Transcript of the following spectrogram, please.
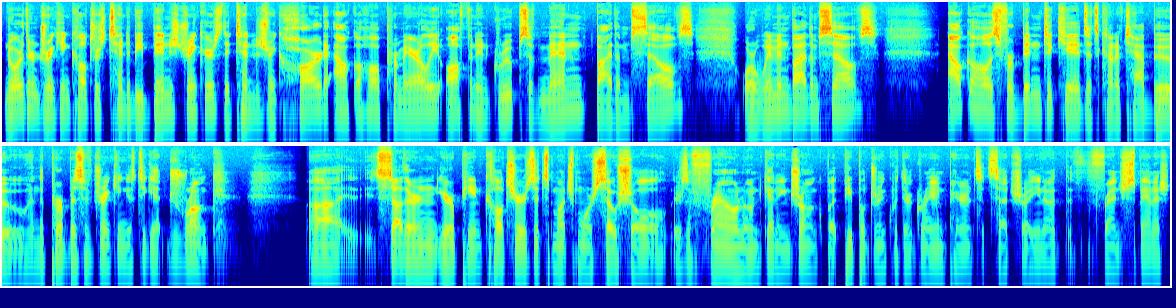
Northern drinking cultures tend to be binge drinkers. They tend to drink hard alcohol primarily, often in groups of men by themselves or women by themselves alcohol is forbidden to kids. It's kind of taboo, and the purpose of drinking is to get drunk. Uh, Southern European cultures, it's much more social. There's a frown on getting drunk, but people drink with their grandparents, etc. You know, the French, Spanish.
